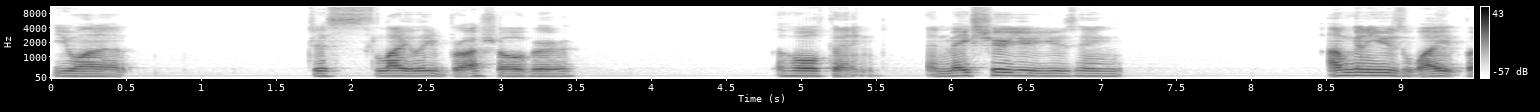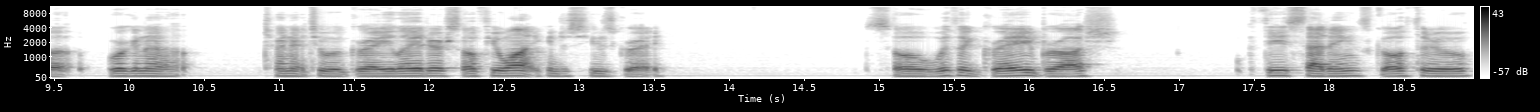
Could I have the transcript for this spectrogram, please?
you want to just slightly brush over the whole thing and make sure you're using I'm going to use white but we're going to turn it to a gray later so if you want you can just use gray so with a gray brush with these settings go through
